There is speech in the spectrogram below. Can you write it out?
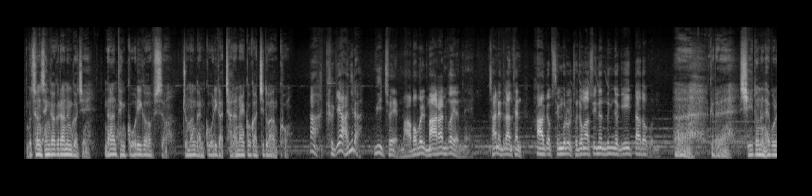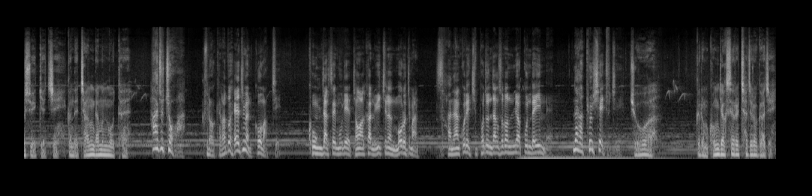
무슨 생각을 하는 거지? 나한텐 꼬리가 없어. 조만간 꼬리가 자라날 것 같지도 않고. 아, 그게 아니라 위초의 마법을 말한 거였네. 자네들한텐 하급 생물을 조종할 수 있는 능력이 있다더군. 그래, 시도는 해볼 수 있겠지. 근데 장담은 못해. 아주 좋아. 그렇게라도 해주면 고맙지. 공작새 무리의 정확한 위치는 모르지만 사냥꾼이 짚어준 장소는 몇 군데 있네. 내가 표시해주지. 좋아. 그럼 공작새를 찾으러 가지.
